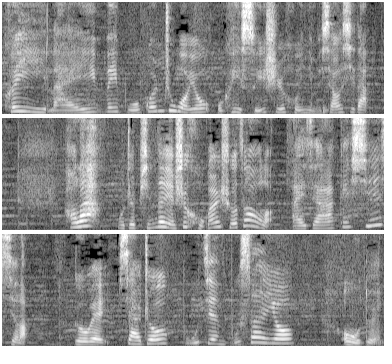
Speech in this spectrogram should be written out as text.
可以来微博关注我哟，我可以随时回你们消息的。好啦，我这贫的也是口干舌燥了，哀家该歇息了。各位，下周不见不散哟。哦，对了，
